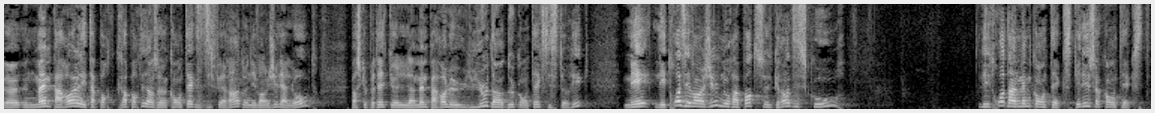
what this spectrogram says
une même parole est rapportée dans un contexte différent d'un évangile à l'autre, parce que peut-être que la même parole a eu lieu dans deux contextes historiques, mais les trois évangiles nous rapportent ce grand discours, les trois dans le même contexte. Quel est ce contexte?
